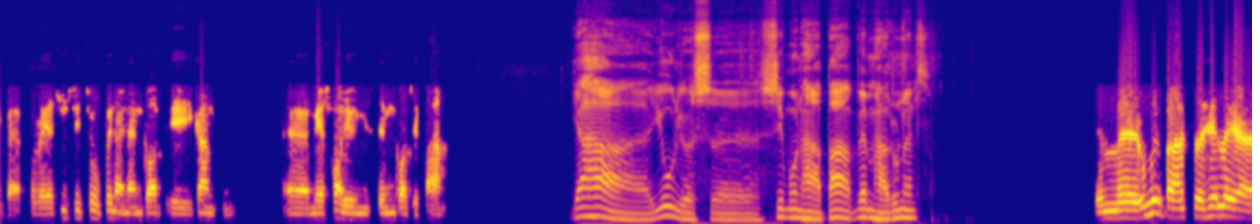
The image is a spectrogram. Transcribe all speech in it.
i hvert fald. Jeg synes, de to finder hinanden godt i kampen. Øh, men jeg tror alligevel, min stemme går til Bar. Jeg har Julius, øh, Simon har Bar. Hvem har du, Niels? Jamen, uh, umiddelbart så hælder jeg,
